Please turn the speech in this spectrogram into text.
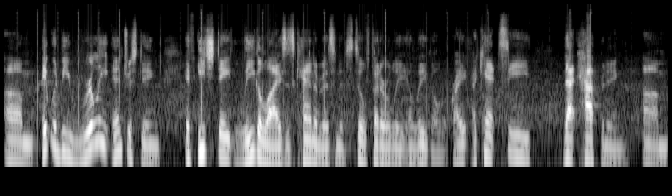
Um, it would be really interesting if each state legalizes cannabis and it's still federally illegal, right? I can't see that happening. Um,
